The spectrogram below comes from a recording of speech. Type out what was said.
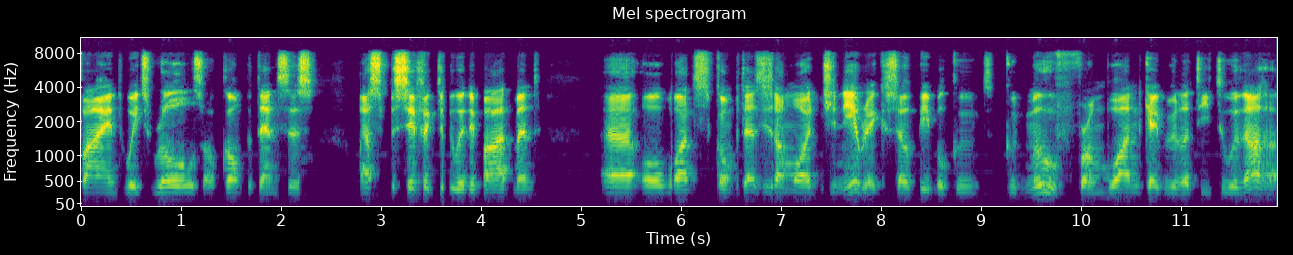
find which roles or competences are specific to a department uh, or what competencies are more generic so people could could move from one capability to another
